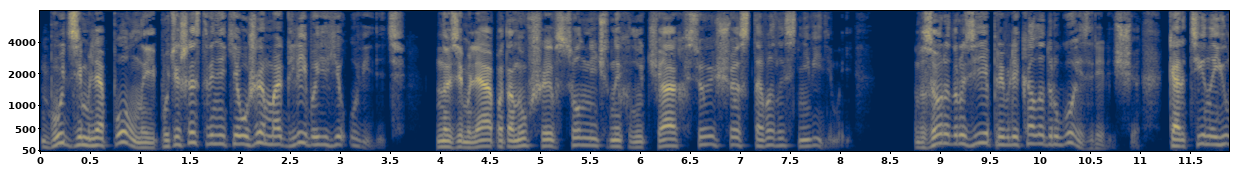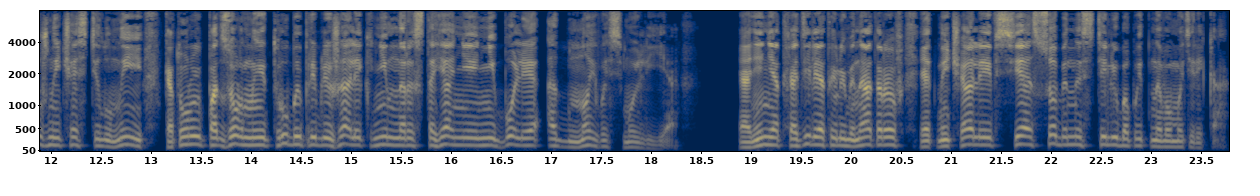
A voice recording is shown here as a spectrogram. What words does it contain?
Будь Земля полной, путешественники уже могли бы ее увидеть. Но Земля, потонувшая в солнечных лучах, все еще оставалась невидимой. Взоры друзей привлекало другое зрелище — картина южной части Луны, которую подзорные трубы приближали к ним на расстояние не более одной восьмой лье — они не отходили от иллюминаторов и отмечали все особенности любопытного материка.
